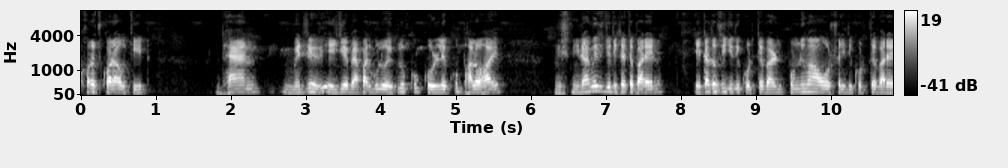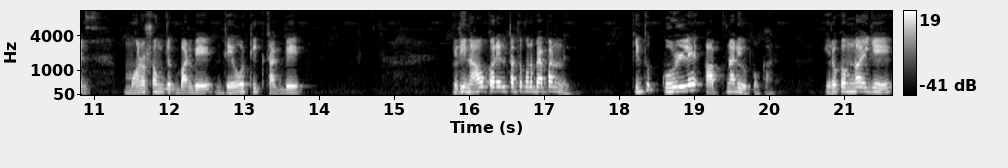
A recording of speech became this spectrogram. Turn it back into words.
খরচ করা উচিত। ধ্যান মেডি এই যে ব্যাপারগুলো, এগুলো করলে খুব ভালো হয়। নিরামিষ যদি খেতে পারেন, একাদশী যদি করতে পারেন, পূর্ণিমা অমাবস্যা যদি করতে পারেন, মনসংযোগ বাড়বে, দেহ ঠিক থাকবে। যদি নাও করেন তা তো কোনো ব্যাপার নেই। কিন্তু করলে আপনারই উপকার। এরকম নয় যে,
